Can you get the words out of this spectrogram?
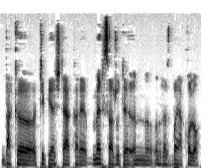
dacă tipii ăștia care merg să ajute în, în război acolo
